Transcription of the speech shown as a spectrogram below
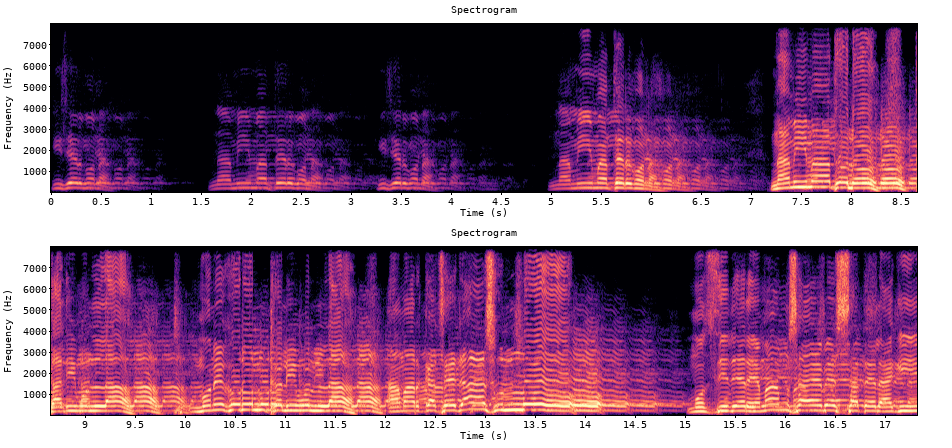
কিসের গোনা? নামিমাতের গোনা। কিসের গোনা? নামিমাতের গোনা। নামিমাত হলো কালিমুল্লাহ। মনে করুন কালিমুল্লাহ আমার কাছে যা শুনলো মসজিদের এমাম সাহেবের সাথে লাগিয়ে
